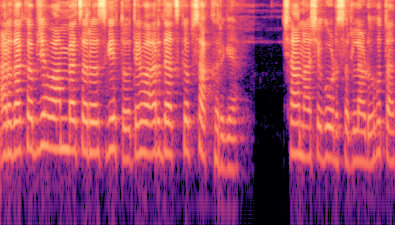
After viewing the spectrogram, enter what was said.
अर्धा कप जेव्हा आंब्याचा रस घेतो तेव्हा अर्धाच कप साखर घ्या. छान असे गोडसर लाडू होतात.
